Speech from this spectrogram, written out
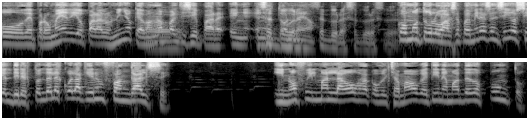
o de promedio para los niños que van a participar en, el torneo. dura, dura, dura. ¿Cómo tú lo haces? Pues mira, sencillo, si el director de la escuela quiere enfangarse y no firmar la hoja con el chamaco que tiene más de dos puntos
